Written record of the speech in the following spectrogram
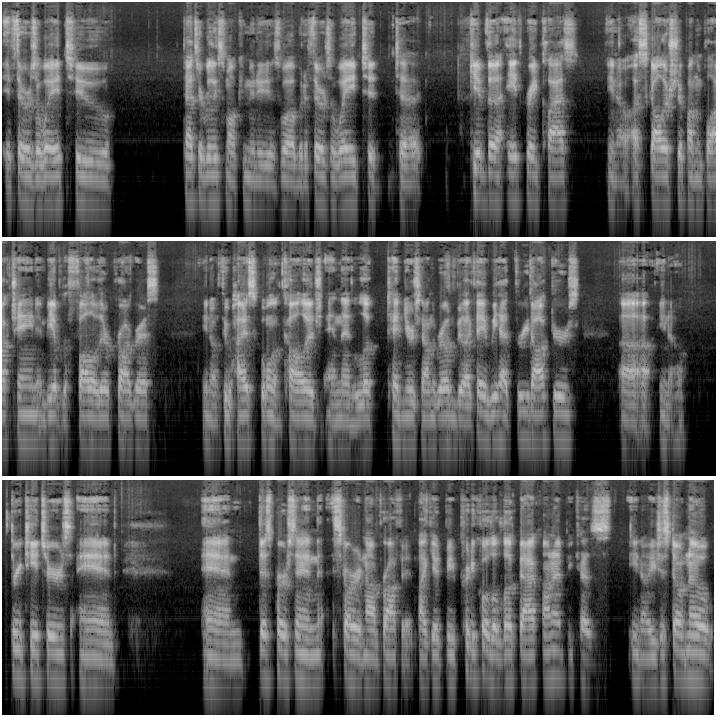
if there was a way to, that's a really small community as well. But if there was a way to to give the eighth grade class, you know, a scholarship on the blockchain and be able to follow their progress, you know, through high school and college, and then look ten years down the road and be like, hey, we had three doctors, uh, you know, three teachers, and and this person started a nonprofit. Like it'd be pretty cool to look back on it because you know you just don't know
